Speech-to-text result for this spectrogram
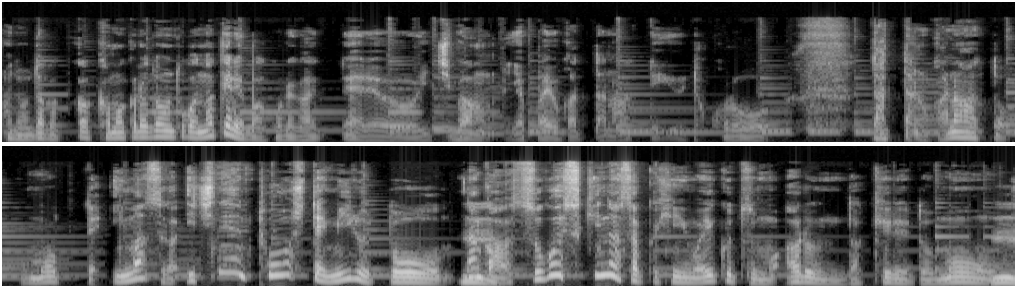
あの、だから、鎌倉殿とかなければ、これが、えー一番、やっぱ良かったなっていうところだったのかなと思っていますが、一年通して見ると、なんか、すごい好きな作品はいくつもあるんだけれども、うん。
